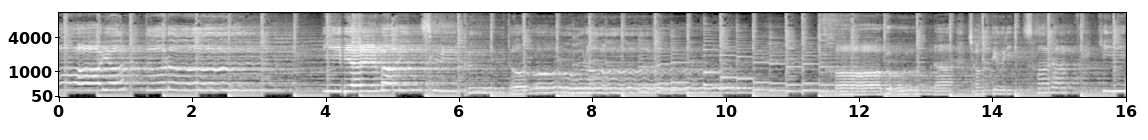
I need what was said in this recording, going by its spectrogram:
어렵더라 이별만은 슬프더라 더구나 정들인 사람끼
